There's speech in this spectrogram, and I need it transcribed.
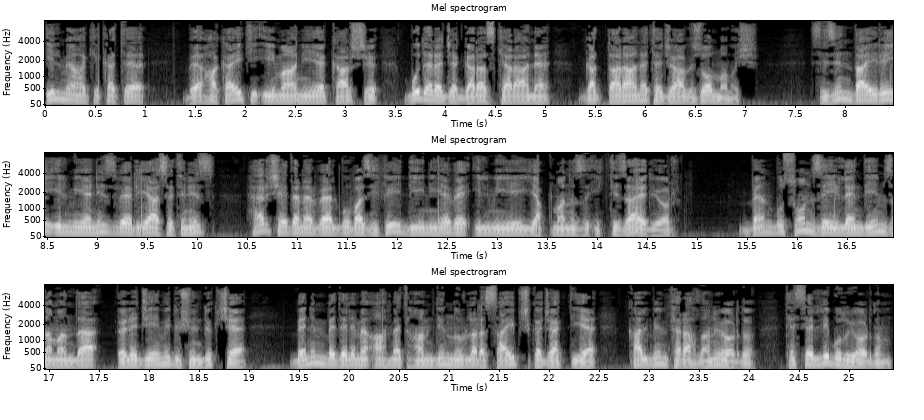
ilmi hakikate ve hakaiki imaniye karşı bu derece garazkârane, gaddarane tecavüz olmamış. Sizin daire-i ilmiyeniz ve riyasetiniz her şeyden evvel bu vazife-i diniye ve ilmiyeyi yapmanızı iktiza ediyor. Ben bu son zehirlendiğim zamanda öleceğimi düşündükçe benim bedelime Ahmet Hamdi nurlara sahip çıkacak diye kalbim ferahlanıyordu. Teselli buluyordum.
